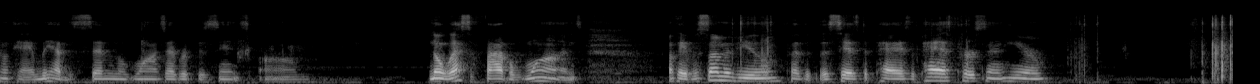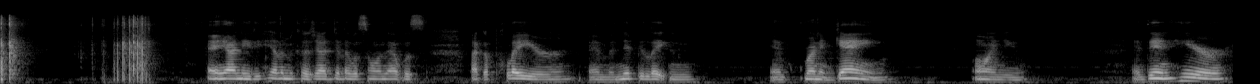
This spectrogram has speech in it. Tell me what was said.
Okay, we have the Seven of Wands that represents um, no, that's the five of wands. Okay, for some of you, for the, that says the past, the past person here, and y'all need to heal them because y'all dealing with someone that was like a player and manipulating and running game on you. And then here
